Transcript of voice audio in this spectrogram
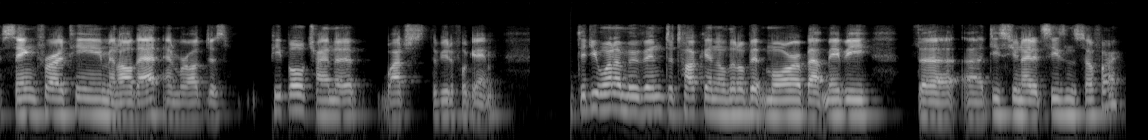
sing for our team and all that. And we're all just people trying to watch the beautiful game. Did you want to move into talking a little bit more about maybe the uh, DC United season so far?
